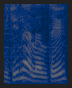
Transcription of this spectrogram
You do know, little dude.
